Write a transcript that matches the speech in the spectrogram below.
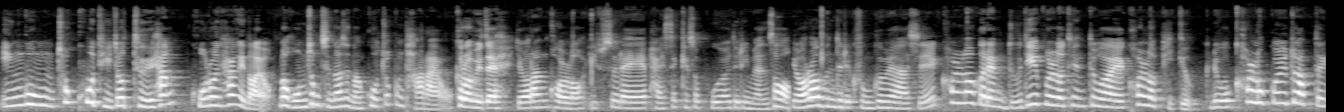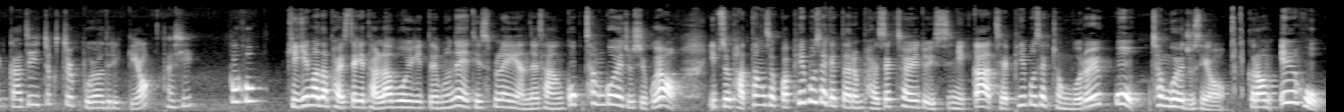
인공 초코 디저트 향? 그런 향이 나요. 막 엄청 진하진 않고 조금 달아요. 그럼 이제 11컬러 입술에 발색해서 보여드리면서 여러분들이 궁금해하실 컬러그램 누디 블러 틴트와의 컬러 비교 그리고 컬러 꿀조합들까지 쭉쭉 보여드릴게요. 다시 꼬고 기기마다 발색이 달라 보이기 때문에 디스플레이 안내사항 꼭 참고해 주시고요. 입술 바탕색과 피부색에 따른 발색 차이도 있으니까 제 피부색 정보를 꼭 참고해 주세요. 그럼 1호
